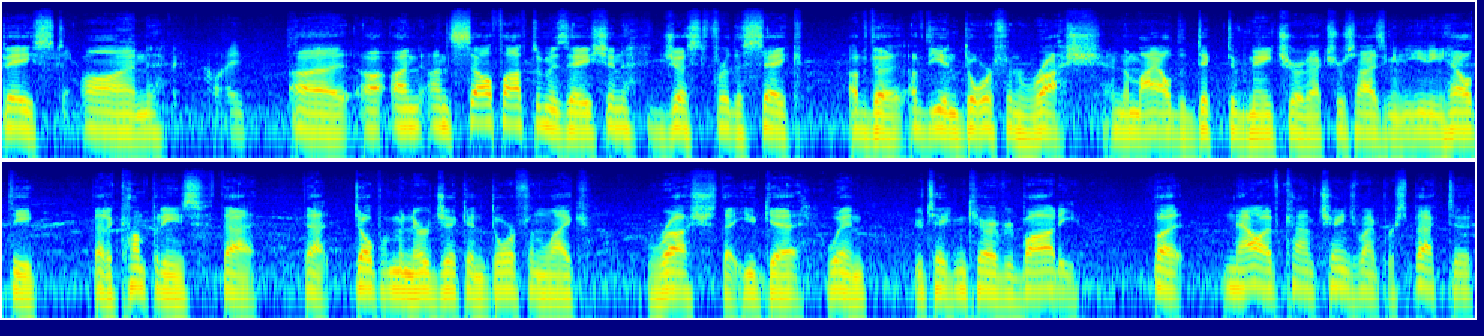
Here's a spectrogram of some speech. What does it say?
based on uh, on, on self optimization just for the sake of the of the endorphin rush and the mild addictive nature of exercising and eating healthy that accompanies that that dopaminergic endorphin like rush that you get when you're taking care of your body. But now I've kind of changed my perspective.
